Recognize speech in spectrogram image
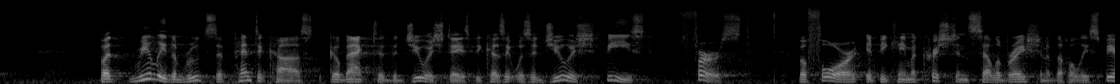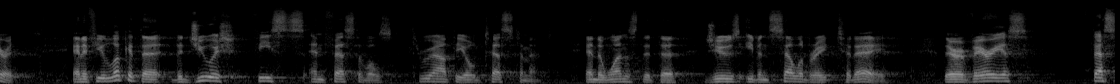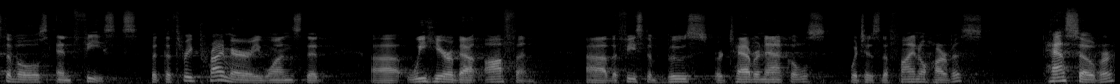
But really, the roots of Pentecost go back to the Jewish days because it was a Jewish feast first before it became a Christian celebration of the Holy Spirit. And if you look at the, the Jewish feasts and festivals throughout the Old Testament, and the ones that the Jews even celebrate today, there are various festivals and feasts, but the three primary ones that uh, we hear about often uh, the Feast of Booths or Tabernacles, which is the final harvest, Passover,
